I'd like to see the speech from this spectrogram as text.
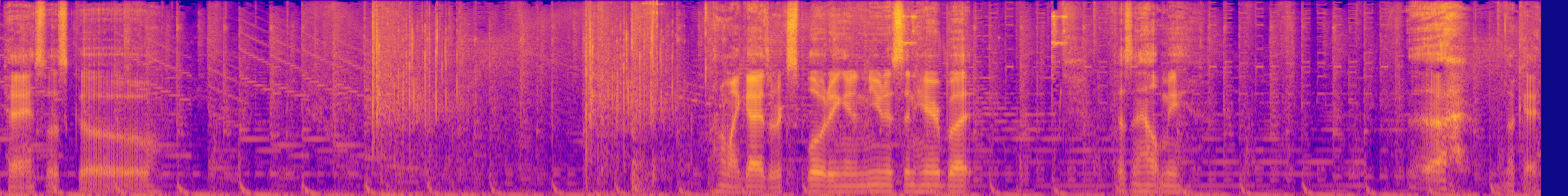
Okay, so let's go. Oh, my guys are exploding in unison here, but doesn't help me. Ugh. Okay,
